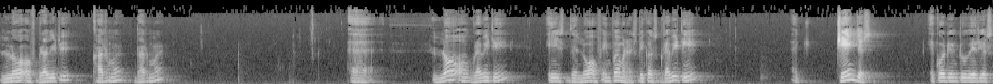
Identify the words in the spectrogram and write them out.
law of gravity, karma, dharma, uh, law of gravity is the law of impermanence because gravity uh, changes according to various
